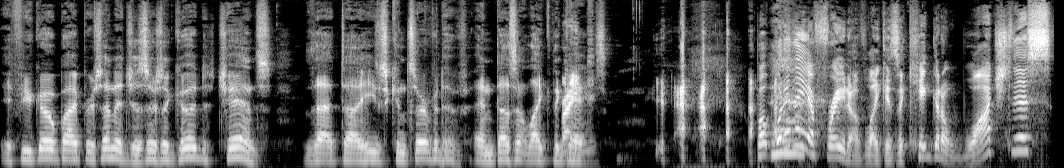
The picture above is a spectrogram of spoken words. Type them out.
if you go by percentages, there's a good chance that uh, he's conservative and doesn't like the Right. gays. but what are they afraid of? Like, is a kid gonna watch this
